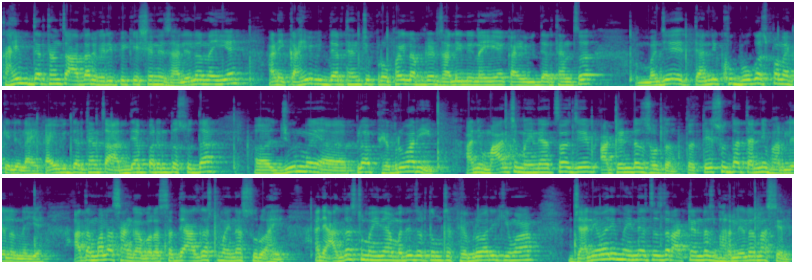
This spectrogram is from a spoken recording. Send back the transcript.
काही विद्यार्थ्यांचं आधार व्हेरिफिकेशन हे झालेलं नाही आहे आणि काही विद्यार्थ्यांची प्रोफाईल अपडेट झालेली नाही आहे काही विद्यार्थ्यांचं म्हणजे त्यांनी खूप बोगसपणा केलेला आहे. काही विद्यार्थ्यांचा अद्यापर्यंतसुद्धा जून मै आपलं फेब्रुवारी आणि मार्च महिन्याचं जे अटेंडन्स होतं तर ते सुद्धा त्यांनी भरलेलं नाही आहे आता मला सांगा बरं सध्या ऑगस्ट महिना सुरू आहे आणि ऑगस्ट महिन्यामध्ये जर तुमचं फेब्रुवारी किंवा जानेवारी महिन्याचं जर अटेंडन्स भरलेलं नसेल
